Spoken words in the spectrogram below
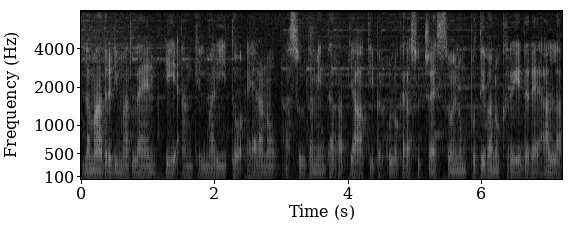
La madre di Marlene e anche il marito erano assolutamente arrabbiati per quello che era successo e non potevano credere alla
